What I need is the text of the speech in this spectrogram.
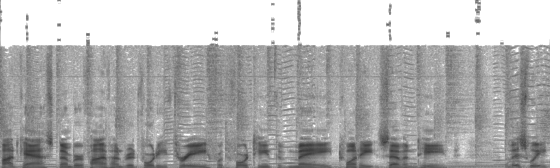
Podcast number 543 for the 14th of May, 2017. This week,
